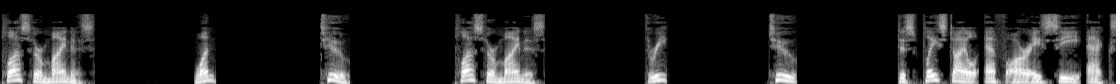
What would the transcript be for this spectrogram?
plus or minus 1 2 plus or minus 3 2 display style frac x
